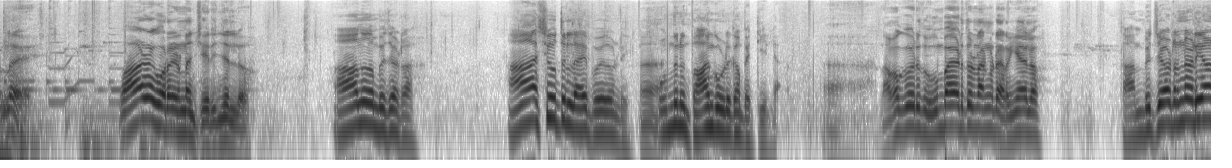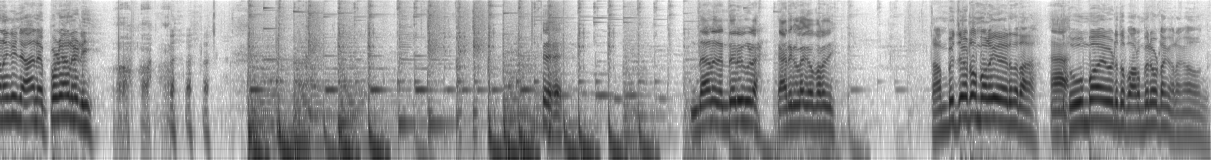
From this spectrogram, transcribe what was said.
അല്ലേ വാഴ കുറേ എണ്ണം ചെരിഞ്ഞല്ലോ. ആന്ന് തമ്പിച്ചേട്ടാ ആശുപത്രിയിലായി പോയതുകൊണ്ട് ഒന്നിനും താങ്ക് കൊടുക്കാൻ പറ്റിയില്ല. നമുക്കൊരു തൂമ്പ എടുത്തോണ്ട് അങ്ങോട്ട് ഇറങ്ങിയാലോ? തമ്പിച്ചേട്ടന്റെ അടിയാണെങ്കിൽ ഞാൻ എപ്പോഴാ റെഡി എന്താണ് രണ്ടുപേരും കൂടെ? കാര്യങ്ങളൊക്കെ പറഞ്ഞ്. തമ്പിച്ചേട്ടൻ പറയുമായിരുന്നടാ. തൂമ്പായ എടുത്ത് പറമ്പിലോട്ടങ്ങ് ഇറങ്ങാമെന്ന്.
